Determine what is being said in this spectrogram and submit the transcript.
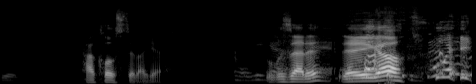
Dude. How close did I get? Was that it? There you go. Wait,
